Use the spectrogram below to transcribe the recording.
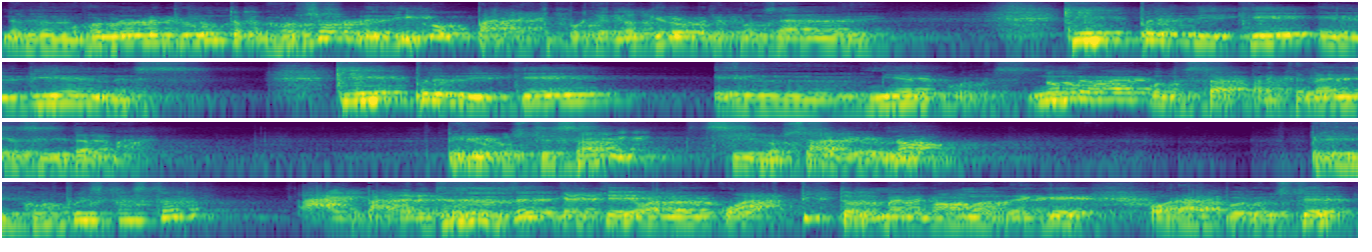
a lo mejor no le pregunto, mejor solo le digo para que, porque no quiero avergonzar a nadie. ¿Qué prediqué el viernes? ¿Qué prediqué el miércoles? No me vaya a contestar para que nadie se sienta mal. Pero usted sabe si lo sabe o no. ¿Predicó, pues, pastor? Ay, padre, entonces usted hay que llevarlo al cuartito, hermano, vamos a tener que orar por usted.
